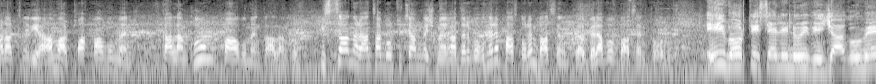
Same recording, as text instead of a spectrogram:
արարքների համար պահպանվում են կալանքում, պահվում են կալանքում։ Իսկ ցաներ անցագործության մեջ մեղադրվողները փաստորեն բաց են գրավով բաց են թողնում։ Ին որտիս էլի նույն վիճակում է,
